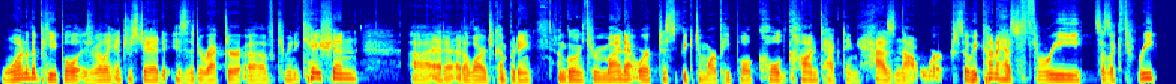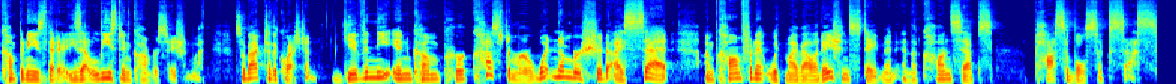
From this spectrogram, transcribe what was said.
One of the people is really interested, is the director of communication uh, at, a, at a large company. I'm going through my network to speak to more people. Cold contacting has not worked. So he kind of has three, sounds like three companies that he's at least in conversation with. So back to the question given the income per customer, what number should I set? I'm confident with my validation statement and the concept's possible success.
